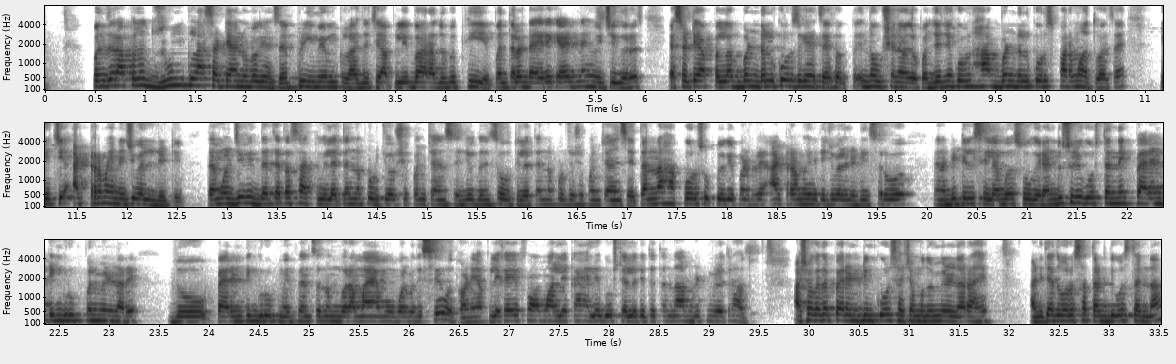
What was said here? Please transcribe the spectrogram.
पण जर आपल्याला झूम क्लाससाठी अनुभव घ्यायचा आहे प्रीमियम क्लास ज्याची आपली बारा रुपये फी आहे पण त्याला डायरेक्ट ऍड नाही व्हायची गरज यासाठी आपल्याला बंडल कोर्स घ्यायचा आहे फक्त नऊशे नव्वद रुपये जेणेकरून हा बंडल कोर्स फार महत्त्वाचा आहे याची अठरा महिन्याची व्हॅलिडिटी त्यामुळे जे विद्यार्थी आता सातवीला त्यांना पुढच्या वर्षी पण चान्स आहे. जे विद्यार्थी चौथीला त्यांना पुढच्या वर्षी पण चान्स आहे. त्यांना हा कोर्स उपयोगी पडणार आहे अठरा महिन्याची व्हॅलिडिटी सर्व त्यांना डिटेल सिलेबस वगैरे. आणि दुसरी गोष्ट त्यांना एक पॅरेंटिंग ग्रुप पण मिळणार आहे. जो पॅरेंटिंग ग्रुपमध्ये त्यांचा नंबर माया मोबाईलमध्ये सेव्ह होतो आणि आपले काही फॉर्म आले काय आले गोष्टी आल्या तिथे त्यांना अपडेट मिळत राहतो. अशा प्रकारचा पॅरेंटिंग कोर्स ह्याच्यामधून मिळणार आहे. आणि त्याचबरोबर सात आठ दिवस त्यांना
